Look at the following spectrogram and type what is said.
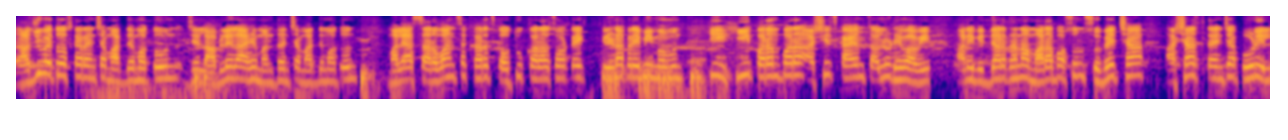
राजू वेतोसकरांच्या माध्यमातून जे लाभलेलं आहे मंथनच्या माध्यमातून मला या सर्वांचं खरंच कौतुक करावं वाटतं. एक क्रीडाप्रेमी म्हणून की ही परंपरा अशीच कायम चालू ठेवावी आणि विद्यार्थ्यांना मनापासून शुभेच्छा अशाच त्यांच्या पुढील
